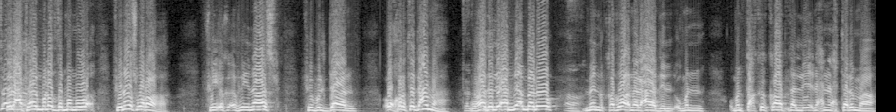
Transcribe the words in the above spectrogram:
طلعت هاي المنظمة من ورا في ناس وراها في في ناس في بلدان أخرى تدعمها تدعمها. وهذا اللي نامله آه. من قضائنا العادل ومن ومن تحقيقاتنا اللي نحن نحترمها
